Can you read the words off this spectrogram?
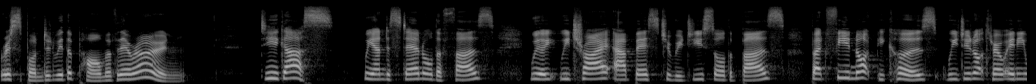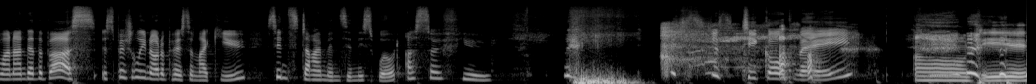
responded with a poem of their own. Dear Gus, we understand all the fuzz. We, we try our best to reduce all the buzz, but fear not because we do not throw anyone under the bus, especially not a person like you, since diamonds in this world are so few. just tickled me. oh dear!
